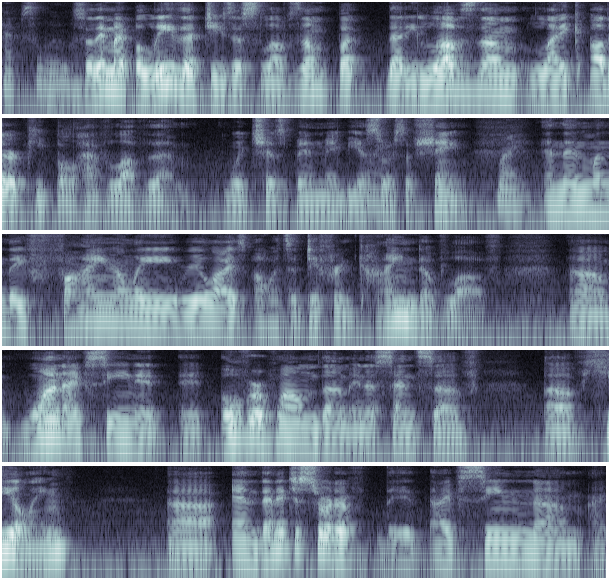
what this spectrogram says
Absolutely. So they might believe that Jesus loves them, but that he loves them like other people have loved them, which has been maybe a right. source of shame. Right. And then when they finally realize, oh, it's a different kind of love. Um, one, I've seen it it overwhelm them in a sense of of healing. Uh, and then it just sort of it, I've seen um, I,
